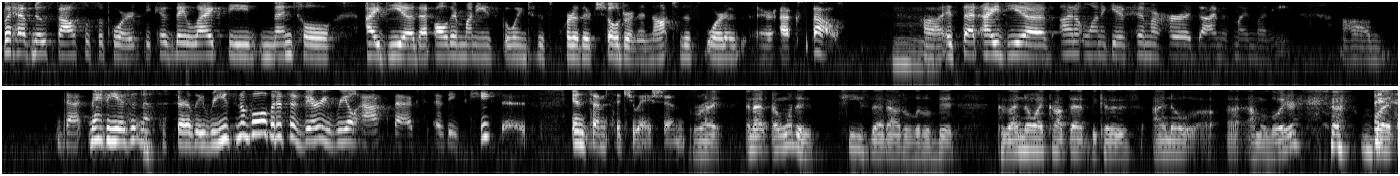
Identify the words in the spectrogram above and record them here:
but have no spousal support because they like the mental idea that all their money is going to the support of their children and not to the support of their ex spouse. Mm. Uh, it's that idea of, I don't want to give him or her a dime of my money. Um, that maybe isn't necessarily reasonable, but it's a very real aspect of these cases in some situations. Right. And I, I want to tease that out a little bit because I know I caught that because I know uh, I'm a lawyer, but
